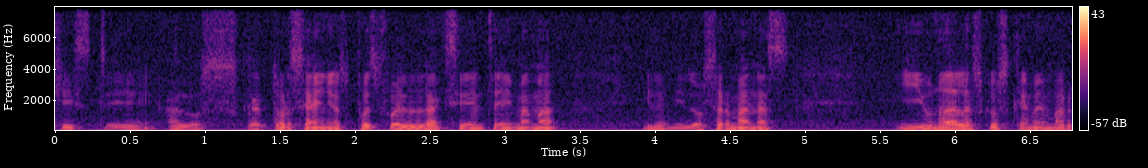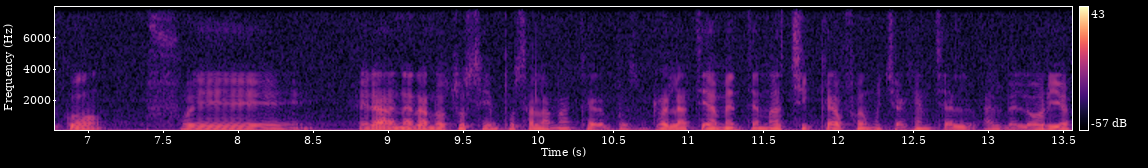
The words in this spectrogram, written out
que este, a los 14 años pues fue el accidente de mi mamá y de mis dos hermanas y una de las cosas que me marcó fue, eran, eran otros tiempos, Salamanca era pues relativamente más chica, fue mucha gente al, velorio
